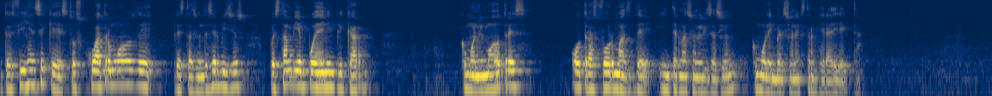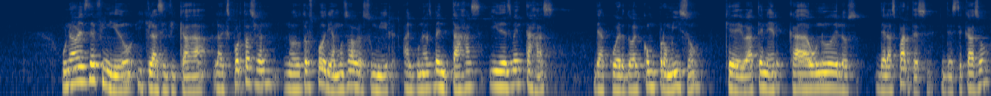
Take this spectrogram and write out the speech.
Entonces fíjense que estos cuatro modos de prestación de servicios pues también pueden implicar, como en el modo 3, otras formas de internacionalización como la inversión extranjera directa. Una vez definido y clasificada la exportación, nosotros podríamos asumir algunas ventajas y desventajas de acuerdo al compromiso que deba tener cada uno de, los, de las partes. En este caso,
